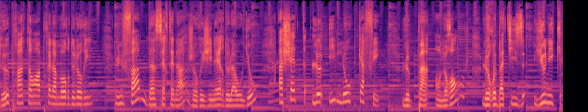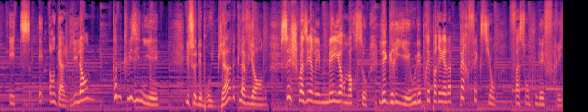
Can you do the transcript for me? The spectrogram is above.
Deux printemps après la mort de Laurie, une femme d'un certain âge, originaire de la achète le Hilo Café, le pain en orange, le rebaptise Unique Eats et engage Leland comme cuisinier. Il se débrouille bien avec la viande, sait choisir les meilleurs morceaux, les griller ou les préparer à la perfection, façon poulet frit.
